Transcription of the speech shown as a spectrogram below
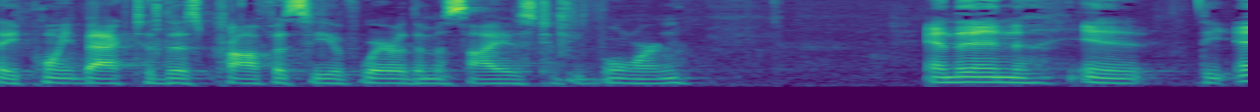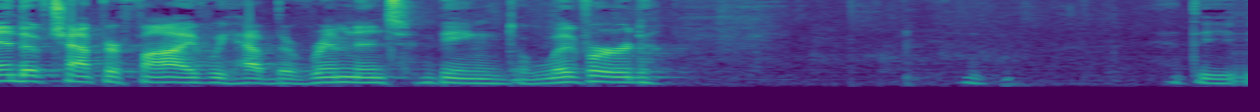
they point back to this prophecy of where the Messiah is to be born. And then in the end of chapter 5, we have the remnant being delivered. At the,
